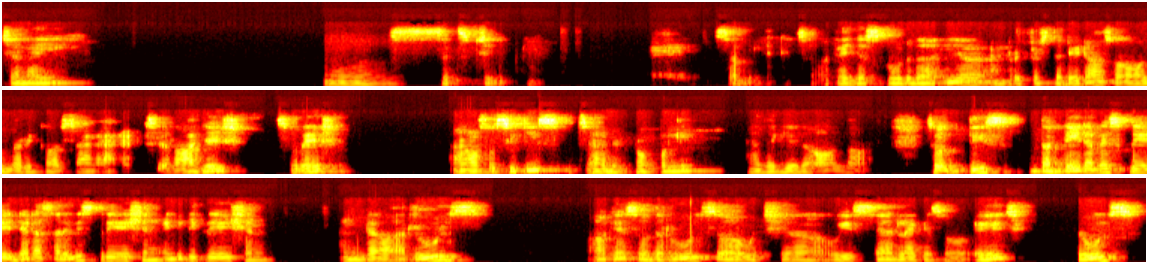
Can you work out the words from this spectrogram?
Chennai, uh, 60. Submit. So okay, just go to the here and refresh the data. So all the records are added. So Rajesh, Suresh, and also cities, it's added properly as I gave the all the. So this, the database, data service creation, entity creation, and uh, rules. Okay, so the rules uh, which uh, we said like so age, rules,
